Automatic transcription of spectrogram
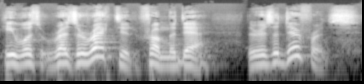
he was resurrected from the dead. There is a difference.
